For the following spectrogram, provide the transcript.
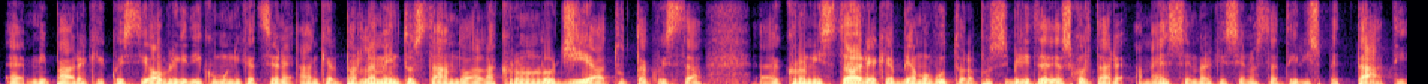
eh, mi pare che questi obblighi di comunicazione anche al Parlamento, stando alla cronologia, tutta questa eh, cronistoria che abbiamo avuto la possibilità di ascoltare, a me sembra che siano stati rispettati.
